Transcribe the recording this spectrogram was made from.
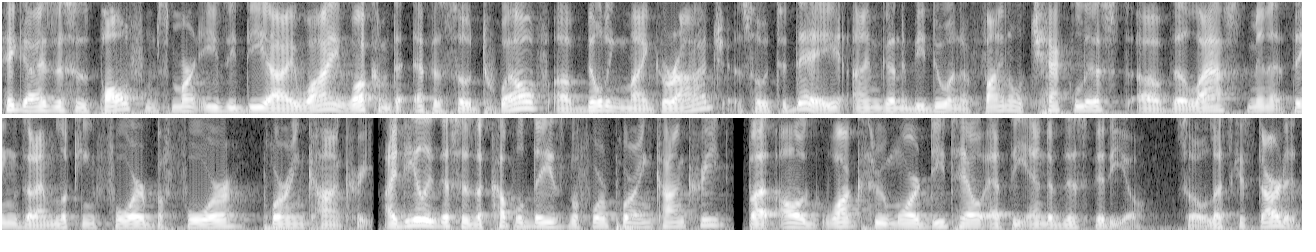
Hey guys, this is Paul from Smart Easy DIY. Welcome to episode 12 of Building My Garage. So today I'm going to be doing a final checklist of the last minute things that I'm looking for before pouring concrete. Ideally this is a couple days before pouring concrete, but I'll walk through more detail at the end of this video. So let's get started.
